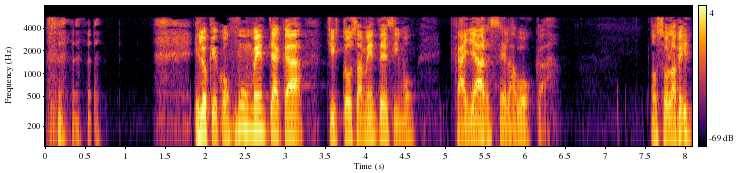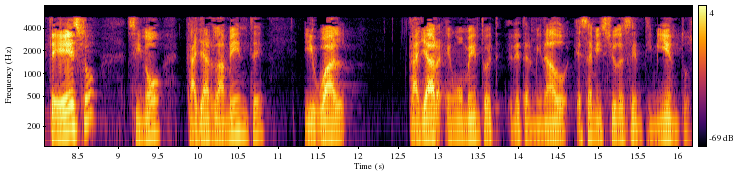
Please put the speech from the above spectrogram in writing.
y lo que comúnmente acá chistosamente decimos, callarse la boca. No solamente eso, sino callar la mente, igual callar en un momento determinado esa emisión de sentimientos.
